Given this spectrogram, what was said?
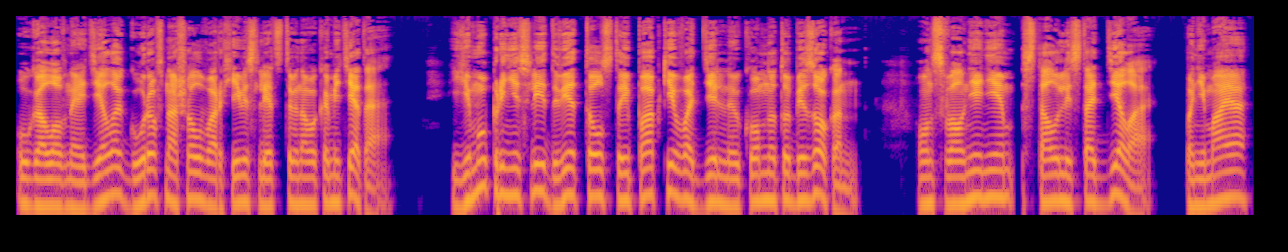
Уголовное дело Гуров нашел в архиве Следственного комитета. Ему принесли две толстые папки в отдельную комнату без окон. Он с волнением стал листать дело, понимая,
